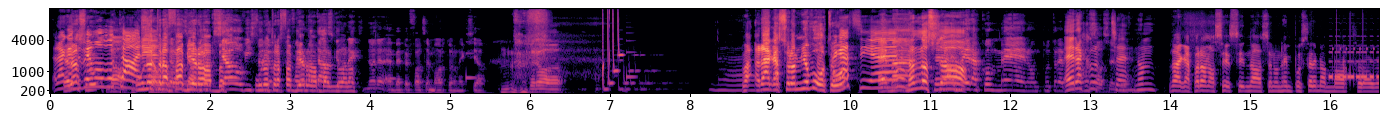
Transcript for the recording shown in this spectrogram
Raga, Era dobbiamo solo- No, votare. uno tra Fabio e Rob. Xiao ho visto Uno tra Fabio e Rob, allora. è- non è- eh beh, per forza è morto, non è Xiao. Però... Eh. Ma raga, solo il mio voto? Ragazzi, eh... Eh, ma Non lo so. era con me, non potrebbe... Era non con... so se cioè, non... Raga, però no, se, se- no, se non è impostare mi ammazzo, raga.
